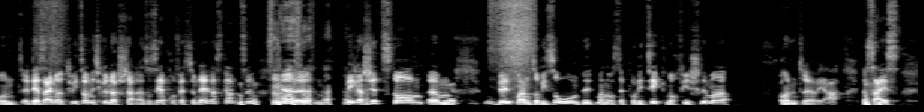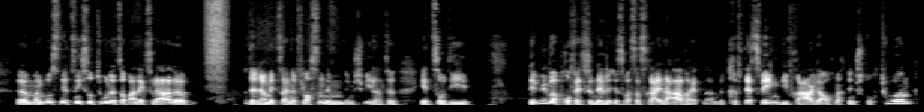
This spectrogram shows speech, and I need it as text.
und äh, der seine Tweets auch nicht gelöscht hat. Also sehr professionell das Ganze. äh, mega Shitstorm. Ähm, ja. Bildmann sowieso, ein Bildmann aus der Politik, noch viel schlimmer. Und äh, ja, das heißt, äh, man muss jetzt nicht so tun, als ob Alex Werle der damit seine Flossen im, im Spiel hatte, jetzt so die der überprofessionelle ist, was das reine Arbeiten anbetrifft. Deswegen die Frage auch nach den Strukturen,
